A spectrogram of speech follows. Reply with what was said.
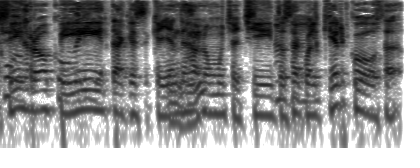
Sí, ropita, que, se- que hayan dejado los muchachitos, o sea, cualquier cosa,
